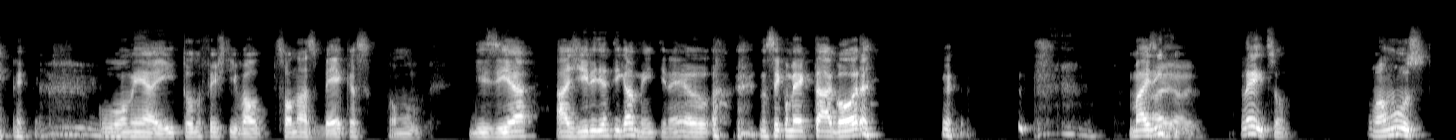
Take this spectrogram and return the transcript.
O homem aí, todo festival só nas becas, como dizia a gíria de antigamente, né? Eu não sei como é que tá agora, mas Ai, enfim. ai. Cleiton, vamos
